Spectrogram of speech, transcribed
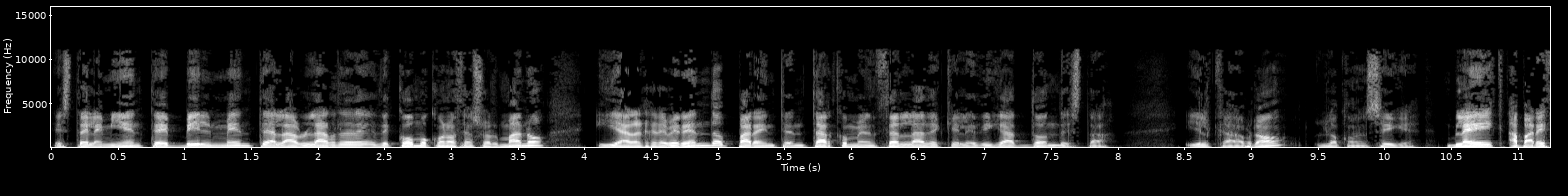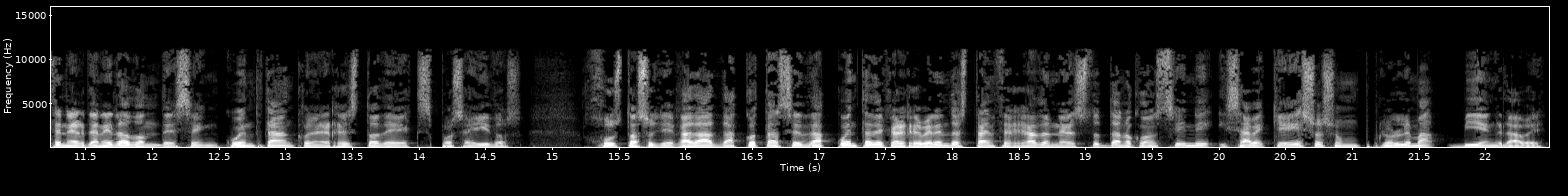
este le miente vilmente al hablarle de cómo conoce a su hermano y al reverendo para intentar convencerla de que le diga dónde está. Y el cabrón lo consigue. Blake aparece en el granero donde se encuentran con el resto de exposeídos. Justo a su llegada, Dakota se da cuenta de que el reverendo está encerrado en el sótano con Sidney y sabe que eso es un problema bien grave.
